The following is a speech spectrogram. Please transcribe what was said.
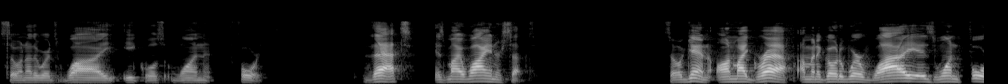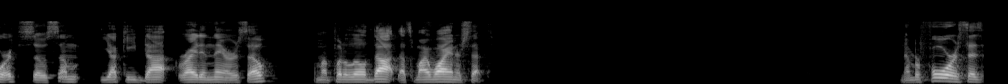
So in other words, y equals 1 fourth. That is my y-intercept. So again, on my graph, I'm going to go to where y is 1 fourth. So some yucky dot right in there or so. I'm going to put a little dot. That's my y-intercept. Number four says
